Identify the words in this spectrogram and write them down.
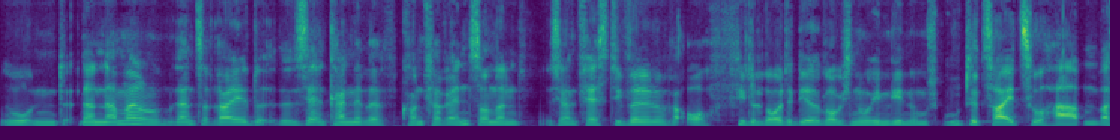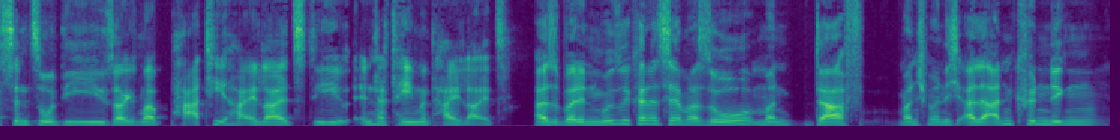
So, und dann haben wir eine ganze Reihe, das ist ja keine Konferenz, sondern sondern ist ja ein Festival, auch viele Leute, die da, glaube ich, nur hingehen, um gute Zeit zu haben. Was sind so die, sage ich mal, Party-Highlights, die Entertainment-Highlights? Also bei den Musikern ist ja immer so, man darf manchmal nicht alle ankündigen,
